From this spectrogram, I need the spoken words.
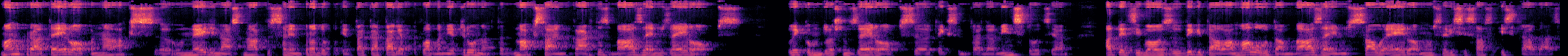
Manuprāt, Eiropa nāks eh, un mēģinās nākt uz saviem produktiem. Tā kā tagad pat labi iet runa, tad maksājuma kartes bāzēm uz Eiropas likumdošanu, uz Eiropas eh, teiksim, institūcijām. Attiecībā uz digitālām valūtām bāzējam uz savu eiro. Mums ir viss izstrādāts.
